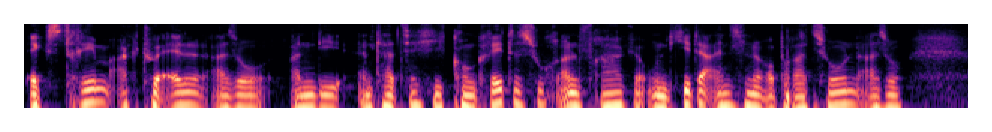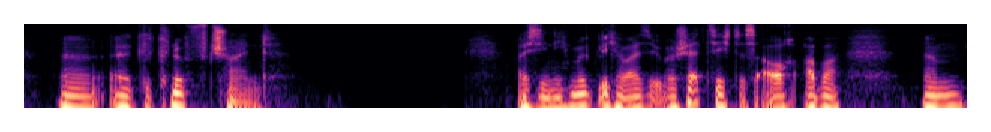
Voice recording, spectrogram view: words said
extrem aktuell, also an die tatsächlich konkrete Suchanfrage und jede einzelne Operation also äh, äh geknüpft scheint weiß ich nicht, möglicherweise überschätze ich das auch, aber ähm,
